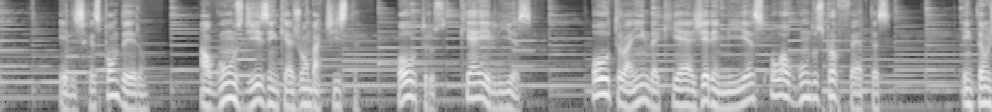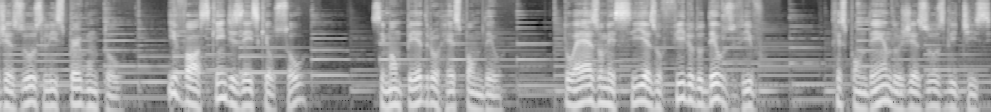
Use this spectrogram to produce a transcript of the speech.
Eles responderam: Alguns dizem que é João Batista, outros que é Elias, outro ainda que é Jeremias ou algum dos profetas. Então Jesus lhes perguntou: E vós, quem dizeis que eu sou? Simão Pedro respondeu: Tu és o Messias, o Filho do Deus vivo. Respondendo, Jesus lhe disse:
